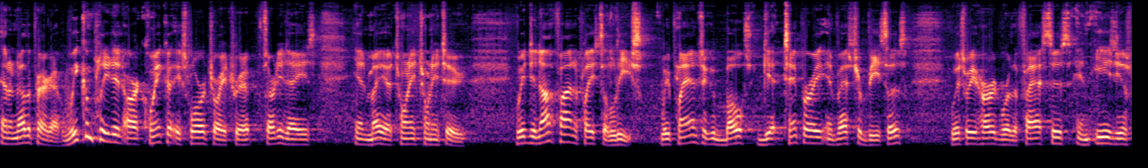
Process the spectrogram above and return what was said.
in another paragraph, "We completed our Cuenca exploratory trip, 30 days, in May of 2022. We did not find a place to lease. We planned to both get temporary investor visas, which we heard were the fastest and easiest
